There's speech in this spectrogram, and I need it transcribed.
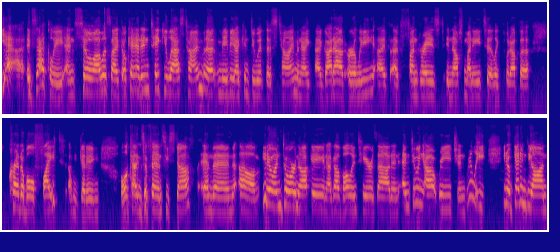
Yeah, exactly. And so I was like, okay, I didn't take you last time, but maybe I can do it this time. And I, I got out early. I've, I've fundraised enough money to like put up a credible fight. I'm getting all kinds of fancy stuff. And then, um, you know, and door knocking and I got volunteers out and, and doing outreach and really, you know, getting beyond,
